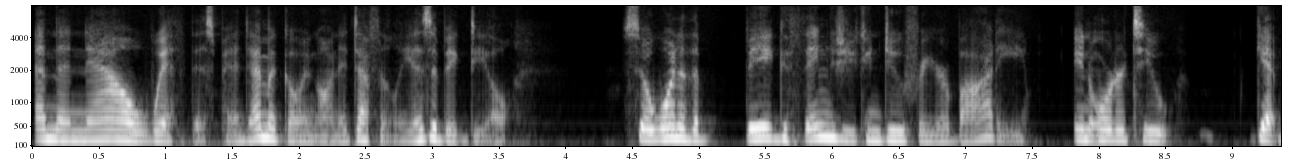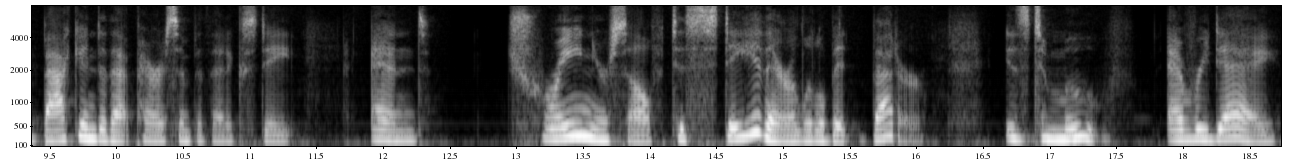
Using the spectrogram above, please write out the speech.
And then now with this pandemic going on, it definitely is a big deal. So, one of the big things you can do for your body in order to get back into that parasympathetic state and train yourself to stay there a little bit better is to move every day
